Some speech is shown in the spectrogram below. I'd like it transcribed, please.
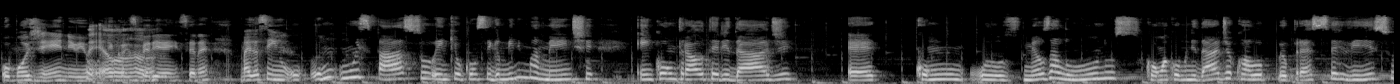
homogêneo e uma única experiência, né? Mas assim, um, um, espaço em que eu consiga minimamente encontrar alteridade é, com os meus alunos, com a comunidade a qual eu presto serviço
